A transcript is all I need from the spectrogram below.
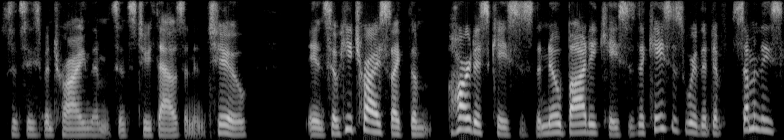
since he's been trying them since 2002 and so he tries like the hardest cases the no body cases the cases where the def- some of these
